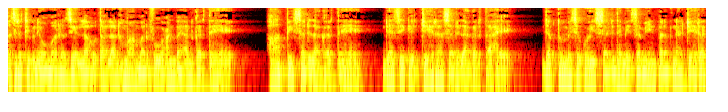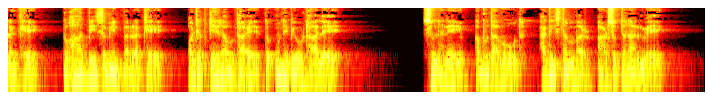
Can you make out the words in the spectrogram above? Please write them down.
حضرت ابن عمر رضی اللہ تعالیٰ عنہ مرفوعاً بیان کرتے ہیں۔ ہاتھ بھی سجدہ کرتے ہیں، جیسے کہ چہرہ سجدہ کرتا ہے۔ جب تم میں سے کوئی سجدے میں زمین پر اپنا چہرہ رکھے، تو ہاتھ بھی زمین پر رکھے، اور جب چہرہ اٹھائے، تو انہیں بھی اٹھا لے۔ سننے ابو داود، حدیث نمبر آٹھ سو ترانوے۔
